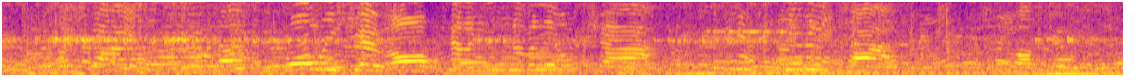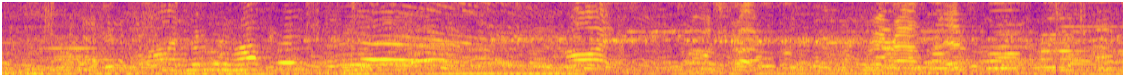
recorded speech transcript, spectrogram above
we shoot off, can I just have a little chat? Give me a chat. Right, everybody happy? Yeah. Right. On, stroke. Three rounds left.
